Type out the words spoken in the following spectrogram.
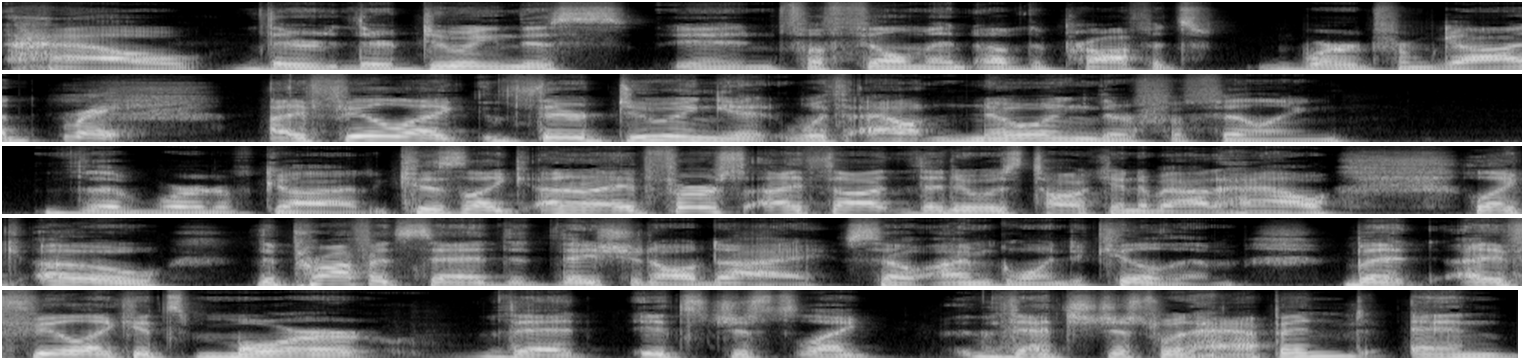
how they're they're doing this in fulfillment of the prophet's word from God, Right. I feel like they're doing it without knowing they're fulfilling the word of God. Cause like, I don't know, at first I thought that it was talking about how like, oh, the prophet said that they should all die. So I'm going to kill them. But I feel like it's more that it's just like, that's just what happened. And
